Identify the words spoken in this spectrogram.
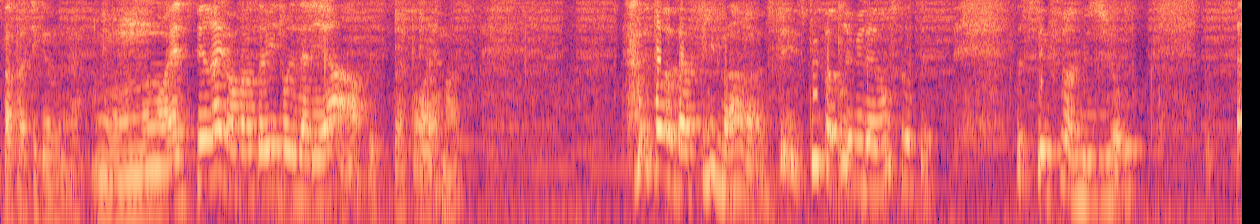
c'est pas passé comme euh, on, espéré, mais enfin, vous savez, a toujours les aléas, hein, c'est, ça le problème. Hein, pas un film, hein, c'était, pas prévu d'avance, ça, ça se fait au fur et à mesure. Euh,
